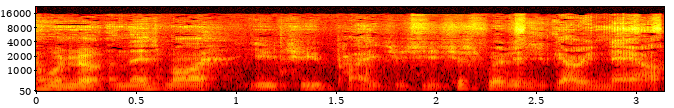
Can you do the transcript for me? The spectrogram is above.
Oh, and look, and there's my YouTube page, which is just ready to go in now.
